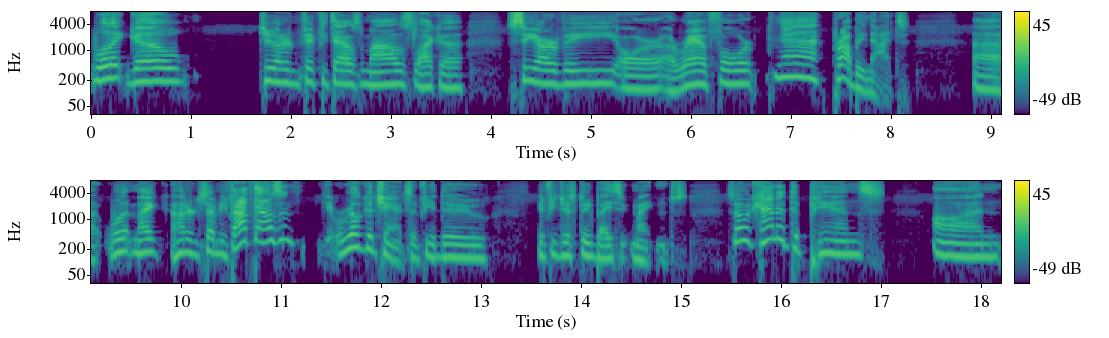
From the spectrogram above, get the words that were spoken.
will it go 250,000 miles like a CRV or a RAV4? Nah, probably not. Uh, will it make 175,000? Real good chance if you do, if you just do basic maintenance. So it kind of depends on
